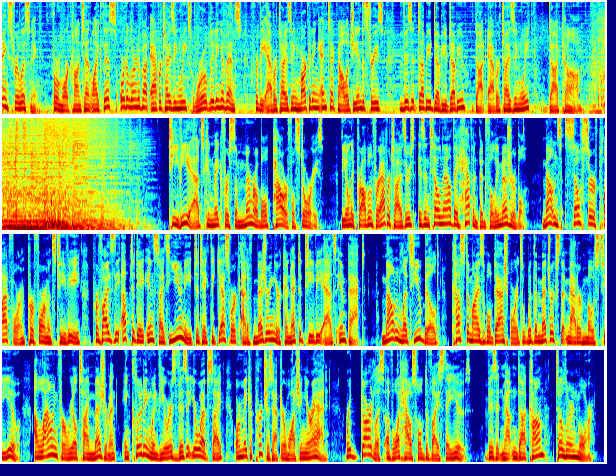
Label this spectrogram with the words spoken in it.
Thanks for listening. For more content like this, or to learn about Advertising Week's world leading events for the advertising, marketing, and technology industries, visit www.advertisingweek.com. TV ads can make for some memorable, powerful stories. The only problem for advertisers is until now they haven't been fully measurable. Mountain's self serve platform, Performance TV, provides the up to date insights you need to take the guesswork out of measuring your connected TV ads' impact. Mountain lets you build customizable dashboards with the metrics that matter most to you, allowing for real time measurement, including when viewers visit your website or make a purchase after watching your ad, regardless of what household device they use. Visit mountain.com to learn more.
